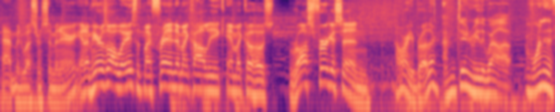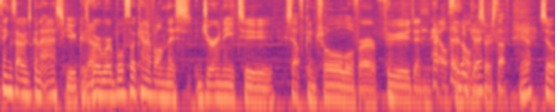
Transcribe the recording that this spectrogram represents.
at Midwestern Seminary, and I'm here as always with my friend and my colleague and my co host, Ross Ferguson. How are you, brother? I'm doing really well. One of the things I was going to ask you, because Yeah. we're, we're both kind of on this journey to self control over food and health and all this sort of stuff. Yeah. So,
